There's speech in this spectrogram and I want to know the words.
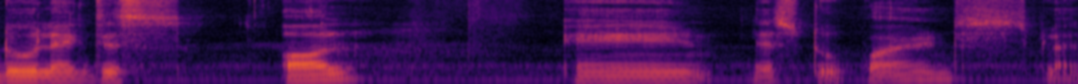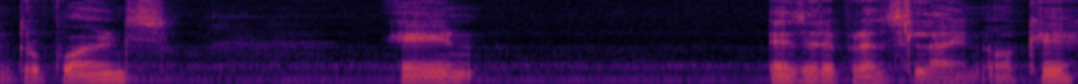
do like this all. And there's two points spline through points and as a reference line. Okay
